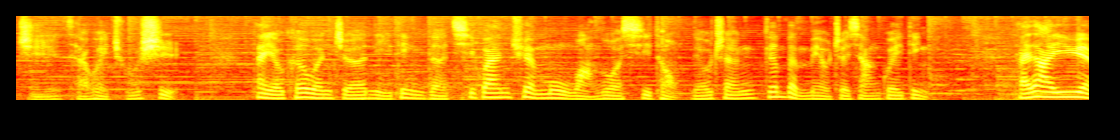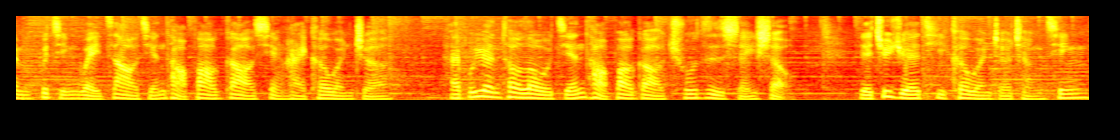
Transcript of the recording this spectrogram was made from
植才会出事。但由柯文哲拟定的器官劝募网络系统流程根本没有这项规定。台大医院不仅伪造检讨报告陷害柯文哲，还不愿透露检讨报告出自谁手，也拒绝替柯文哲澄清。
